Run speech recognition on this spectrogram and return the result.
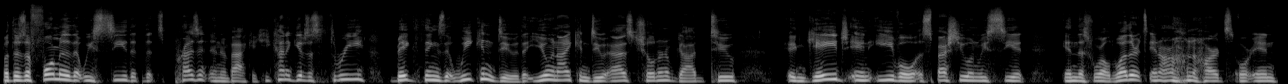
But there's a formula that we see that, that's present in Habakkuk. He kind of gives us three big things that we can do, that you and I can do as children of God to engage in evil, especially when we see it in this world, whether it's in our own hearts or in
